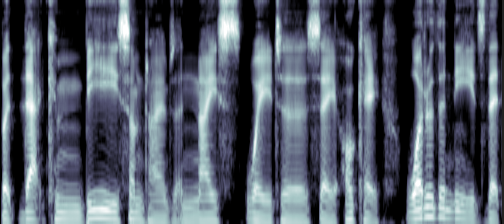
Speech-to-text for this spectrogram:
but that can be sometimes a nice way to say, okay, what are the needs that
